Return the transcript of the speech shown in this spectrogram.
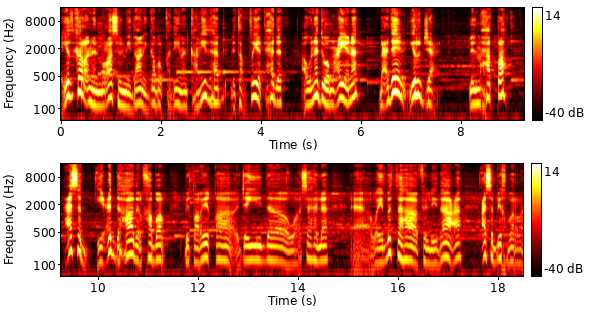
يذكر أن المراسل الميداني قبل قديما كان يذهب لتغطية حدث أو ندوة معينة بعدين يرجع للمحطة عسب يعد هذا الخبر بطريقة جيدة وسهلة آه، ويبثها في الإذاعة عسب يخبر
